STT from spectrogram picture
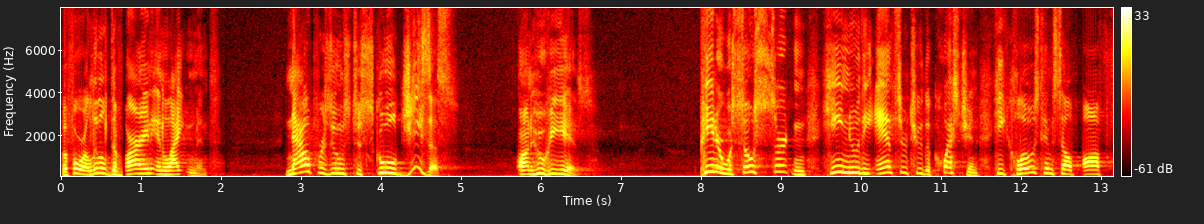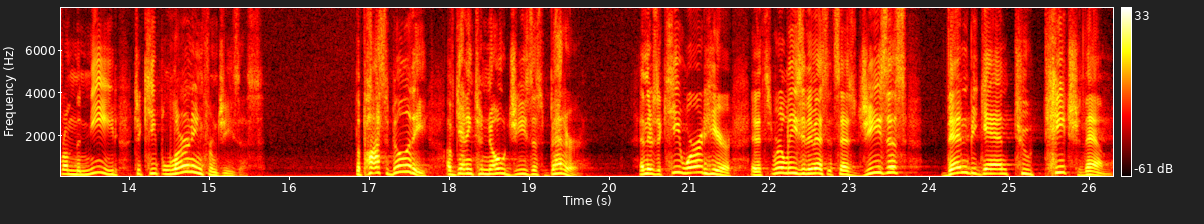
before a little divine enlightenment, now presumes to school Jesus on who he is. Peter was so certain he knew the answer to the question, he closed himself off from the need to keep learning from Jesus. The possibility of getting to know Jesus better. And there's a key word here, and it's real easy to miss. It says, Jesus then began to teach them.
